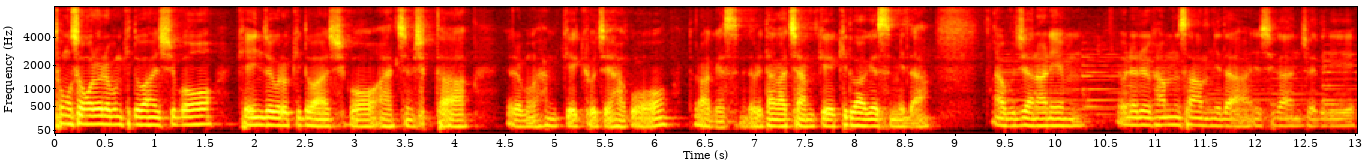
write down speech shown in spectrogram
통성으로 여러분 기도하시고 개인적으로 기도하시고 아침 식탁 여러분 함께 교제하고 돌아가겠습니다. 우리 다 같이 함께 기도하겠습니다. 아버지 하나님 은혜를 감사합니다. 이 시간 저희들이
